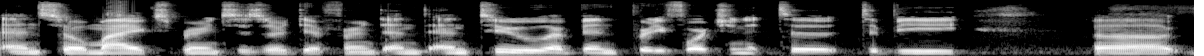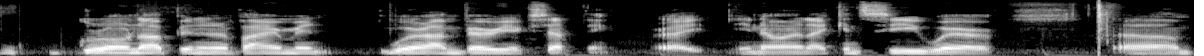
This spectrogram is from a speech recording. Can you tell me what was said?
and so my experiences are different. And and two, I've been pretty fortunate to to be uh, grown up in an environment where I'm very accepting, right? You know, and I can see where um,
